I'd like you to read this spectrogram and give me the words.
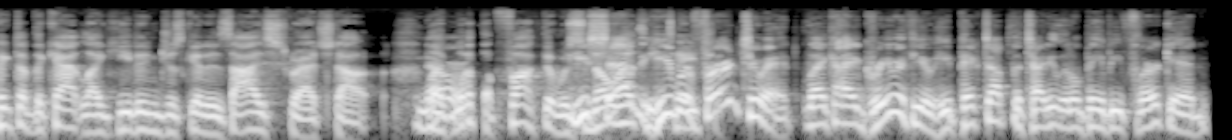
picked up the cat like he didn't just get his eyes scratched out. No. Like what the fuck? There was he no said, hesitation. He referred to it. Like I agree with you. He picked up the tiny little baby Flerken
